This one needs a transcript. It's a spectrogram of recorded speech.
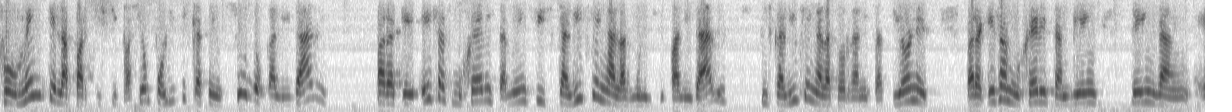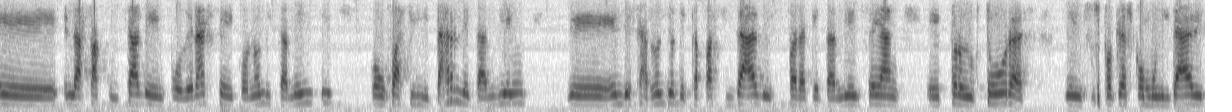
fomente la participación política en sus localidades para que esas mujeres también fiscalicen a las municipalidades, fiscalicen a las organizaciones, para que esas mujeres también tengan eh, la facultad de empoderarse económicamente, con facilitarle también eh, el desarrollo de capacidades para que también sean eh, productoras en sus propias comunidades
